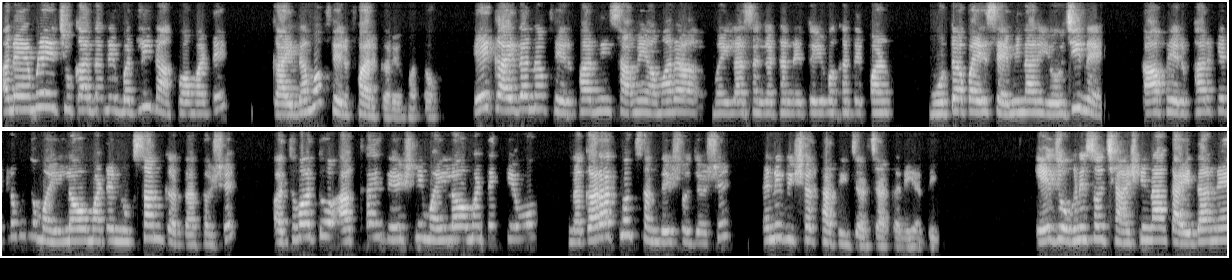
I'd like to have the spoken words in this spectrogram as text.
અને એમણે એ ચુકાદાને બદલી નાખવા માટે કાયદામાં ફેરફાર કર્યો હતો. એ કાયદાના ફેરફારની સામે અમારા મહિલા સંગઠને તો એ વખતે પણ મોટા પાયે સેમિનાર યોજીને આ ફેરફાર કેટલો બધો મહિલાઓ માટે નુકસાન કરતા થશે અથવા તો આખા દેશની મહિલાઓ માટે કેવો નકારાત્મક સંદેશો જશે એની વિશદતાથી ચર્ચા કરી હતી. એ જ ઓગણીસો છ્યાસીના કાયદાને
